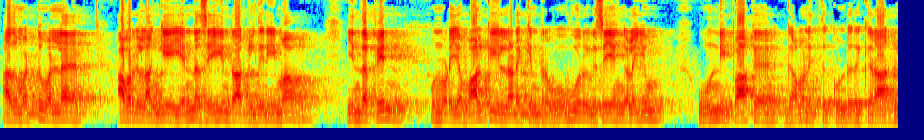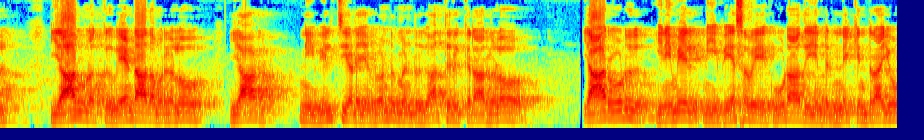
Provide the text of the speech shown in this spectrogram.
அது மட்டுமல்ல அவர்கள் அங்கே என்ன செய்கின்றார்கள் தெரியுமா? இந்த பெண் உன்னுடைய வாழ்க்கையில் நடக்கின்ற ஒவ்வொரு விஷயங்களையும் உன்னிப்பாக கவனித்து கொண்டிருக்கிறார்கள். யார் உனக்கு வேண்டாதவர்களோ யார் நீ வீழ்ச்சியடைய வேண்டுமென்று வேண்டும் என்று காத்திருக்கிறார்களோ யாரோடு இனிமேல் நீ பேசவே கூடாது என்று நினைக்கின்றாயோ?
